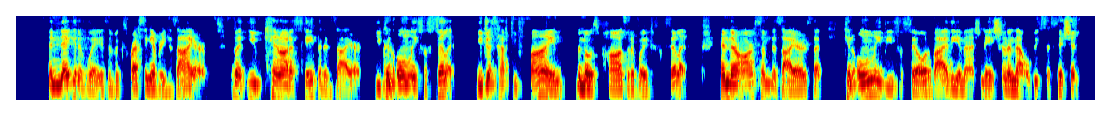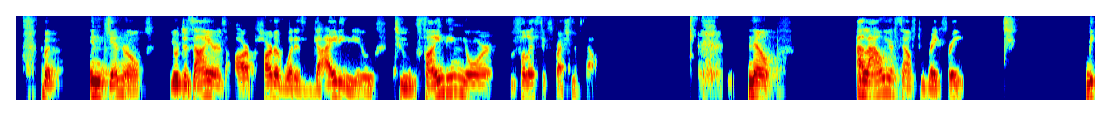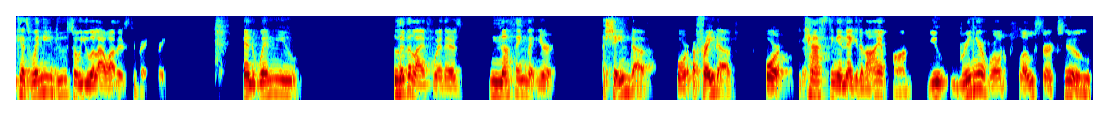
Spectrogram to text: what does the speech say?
and negative ways of expressing every desire, but you cannot escape a desire. You can only fulfill it. You just have to find the most positive way to fulfill it. And there are some desires that can only be fulfilled by the imagination and that will be sufficient. But in general, your desires are part of what is guiding you to finding your fullest expression of self. Now, allow yourself to break free. Because when you do so, you allow others to break free. And when you live a life where there's nothing that you're ashamed of or afraid of or casting a negative eye upon, you bring your world closer to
